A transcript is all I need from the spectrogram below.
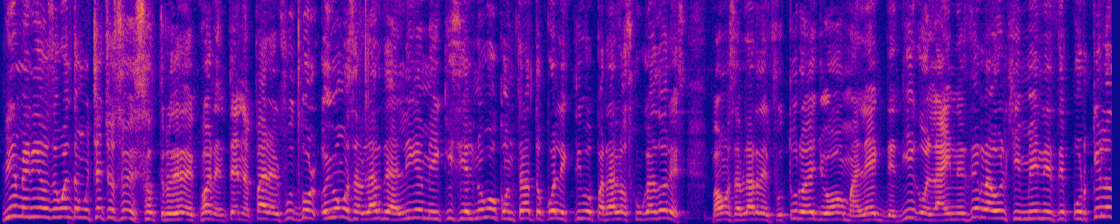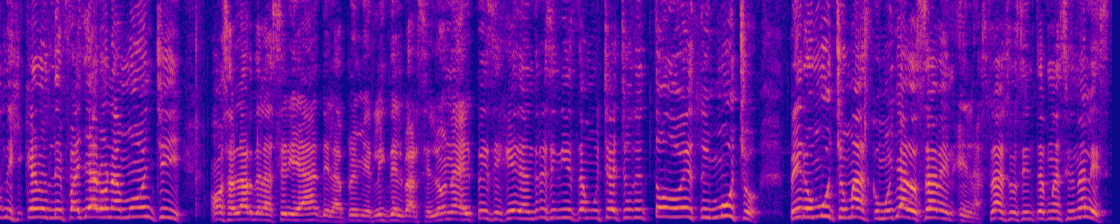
Bienvenidos de vuelta muchachos, hoy es otro día de cuarentena para el fútbol. Hoy vamos a hablar de la Liga MX y el nuevo contrato colectivo para los jugadores. Vamos a hablar del futuro de Joao Malek, de Diego Laines, de Raúl Jiménez, de por qué los mexicanos le fallaron a Monchi. Vamos a hablar de la Serie A, de la Premier League del Barcelona, el PSG de Andrés Iniesta muchachos, de todo esto y mucho, pero mucho más, como ya lo saben, en las flashes internacionales.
